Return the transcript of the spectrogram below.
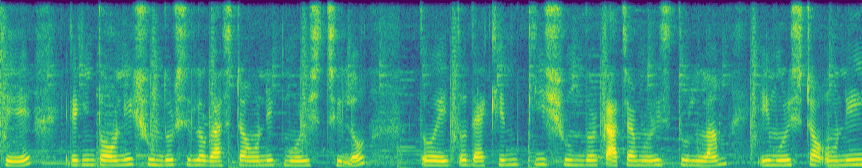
খেয়ে, এটা কিন্তু অনেক সুন্দর ছিল গাছটা, অনেক মরিচ ছিল। তো এই তো দেখেন কি সুন্দর কাঁচা মরিচ তুললাম। এই মরিচটা অনেক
